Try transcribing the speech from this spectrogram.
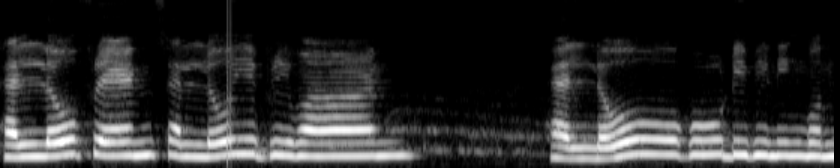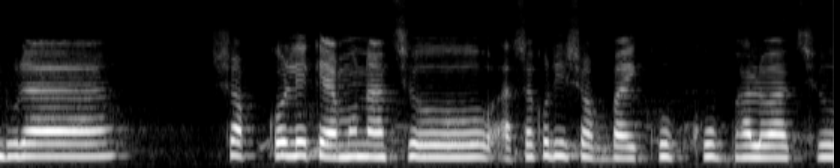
hello friends hello everyone hello good evening বন্ধুরা। সকলে কেমন আছো? আশা করি সবাই খুব খুব ভালো আছো।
